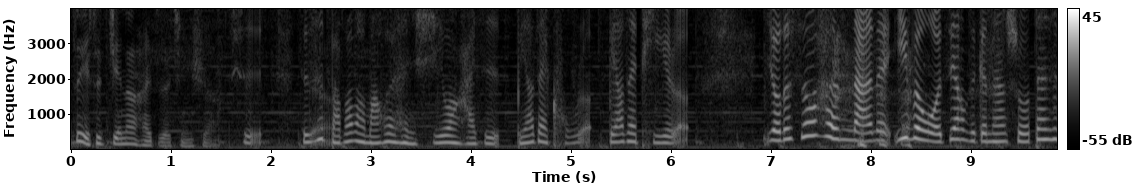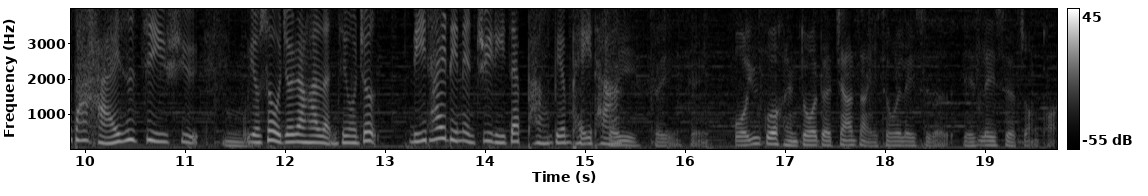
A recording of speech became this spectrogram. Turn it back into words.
这也是接纳孩子的情绪啊。是，只是爸爸妈妈会很希望孩子不要再哭了，不要再踢了。有的时候很难的、欸、，even 我这样子跟他说，但是他还是继续。嗯，有时候我就让他冷静，我就离他一点点距离，在旁边陪他。可以，可以，可以。我遇过很多的家长也是会类似的，也是类似的状况。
